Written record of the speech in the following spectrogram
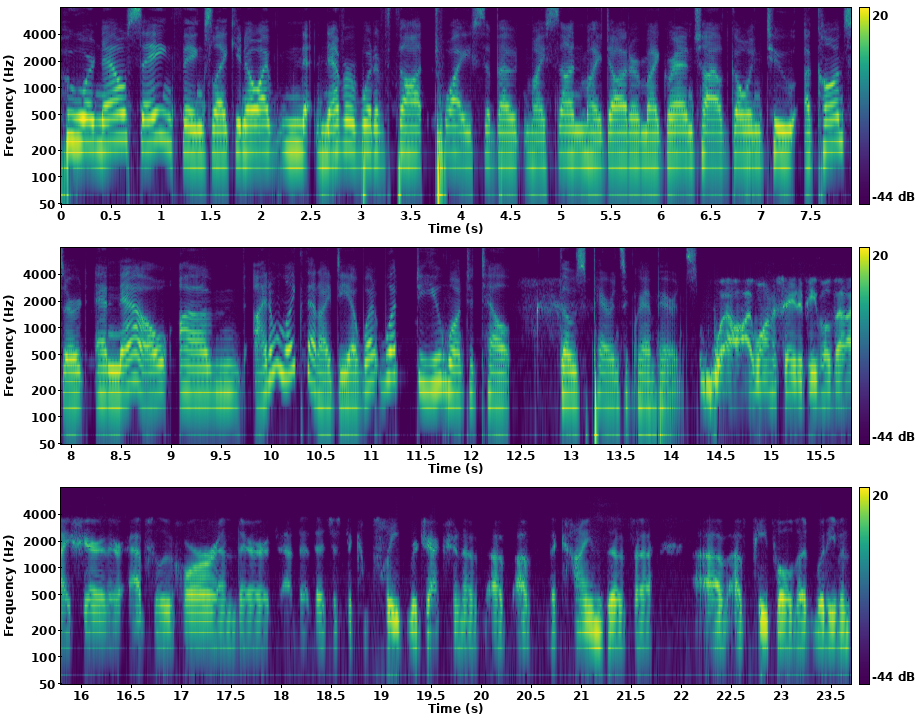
who are now saying things like, you know, I n- never would have thought twice about my son, my daughter, my grandchild going to a concert, and now um, I don't like that idea. What what do you want to tell those parents and grandparents? Well, I want to say to people that I share their absolute horror and their uh, just the complete rejection of, of, of the kinds of, uh, of, of people that would even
